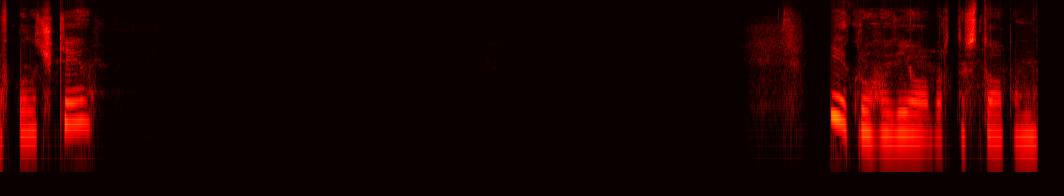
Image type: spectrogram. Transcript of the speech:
в кулачки. І кругові оберти стопами.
